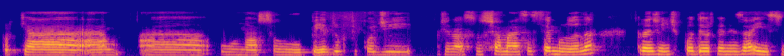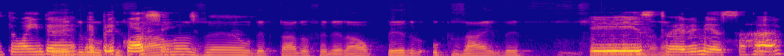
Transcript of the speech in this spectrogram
porque a, a, a o nosso Pedro ficou de, de nós nos chamar essa semana para a gente poder organizar isso, então ainda é, Pedro é, é precoce. É o deputado federal Pedro Uczai, de isso, né? ele mesmo. Uhum.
